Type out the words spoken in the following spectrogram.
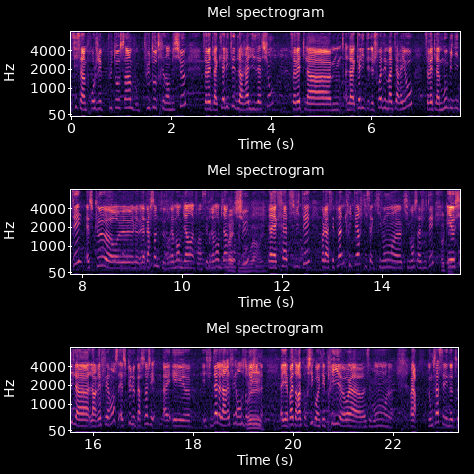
si c'est un projet plutôt simple ou plutôt très ambitieux, ça va être la qualité de la réalisation, ça va être la, la qualité, le choix des matériaux, ça va être la mobilité, est-ce que euh, le- la personne peut vraiment bien, enfin c'est vraiment bien Ouais, conçu, voir. Il y a la créativité, voilà, c'est plein de critères qui, vont, euh, qui vont s'ajouter. Et aussi la, la référence, est-ce que le personnage est, est, euh, est fidèle à la référence d'origine Oui, Il n'y a pas de raccourcis qui ont été pris, voilà, c'est bon. voilà. Donc ça, c'est les notes.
